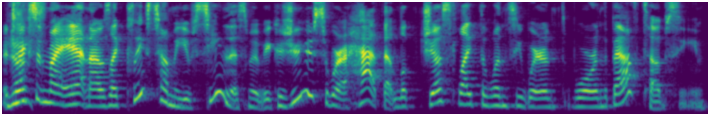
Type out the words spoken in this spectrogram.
I Yes. texted my aunt and I was like, please tell me you've seen this movie because you used to wear a hat that looked just like the ones you wear, wore in the bathtub scene.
